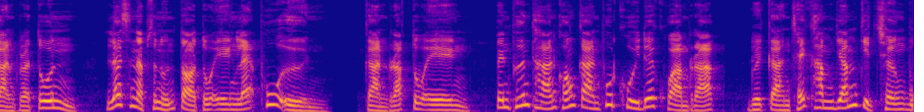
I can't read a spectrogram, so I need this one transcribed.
การกระตุ้นและสนับสนุนต่อตัวเองและผู้อื่น การรักตัวเองเป็นพื้นฐานของการพูดคุยด้วยความรัก โดยการใช้คำย้ำจิตเชิงบ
